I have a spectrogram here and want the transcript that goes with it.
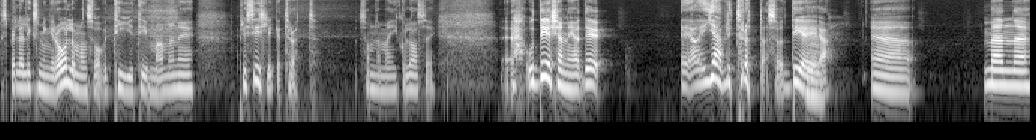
Spelar liksom ingen roll om man sover tio timmar, man är precis lika trött som när man gick och la sig. Eh, och det känner jag, det, eh, jag är jävligt trött alltså, det är Mm. jag. Eh, men eh,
